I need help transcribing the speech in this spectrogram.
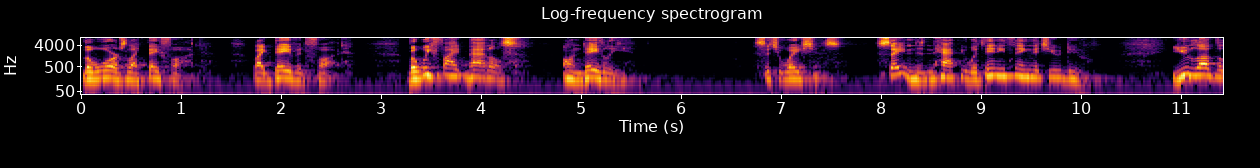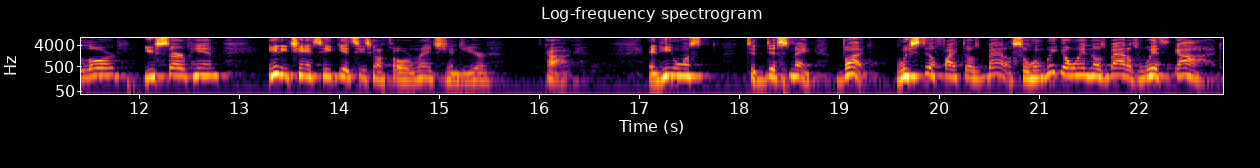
the wars like they fought, like David fought, but we fight battles on daily situations. Satan isn't happy with anything that you do. You love the Lord, you serve him, any chance he gets, he's going to throw a wrench into your cog. And he wants to dismay. But we still fight those battles. So when we go in those battles with God,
